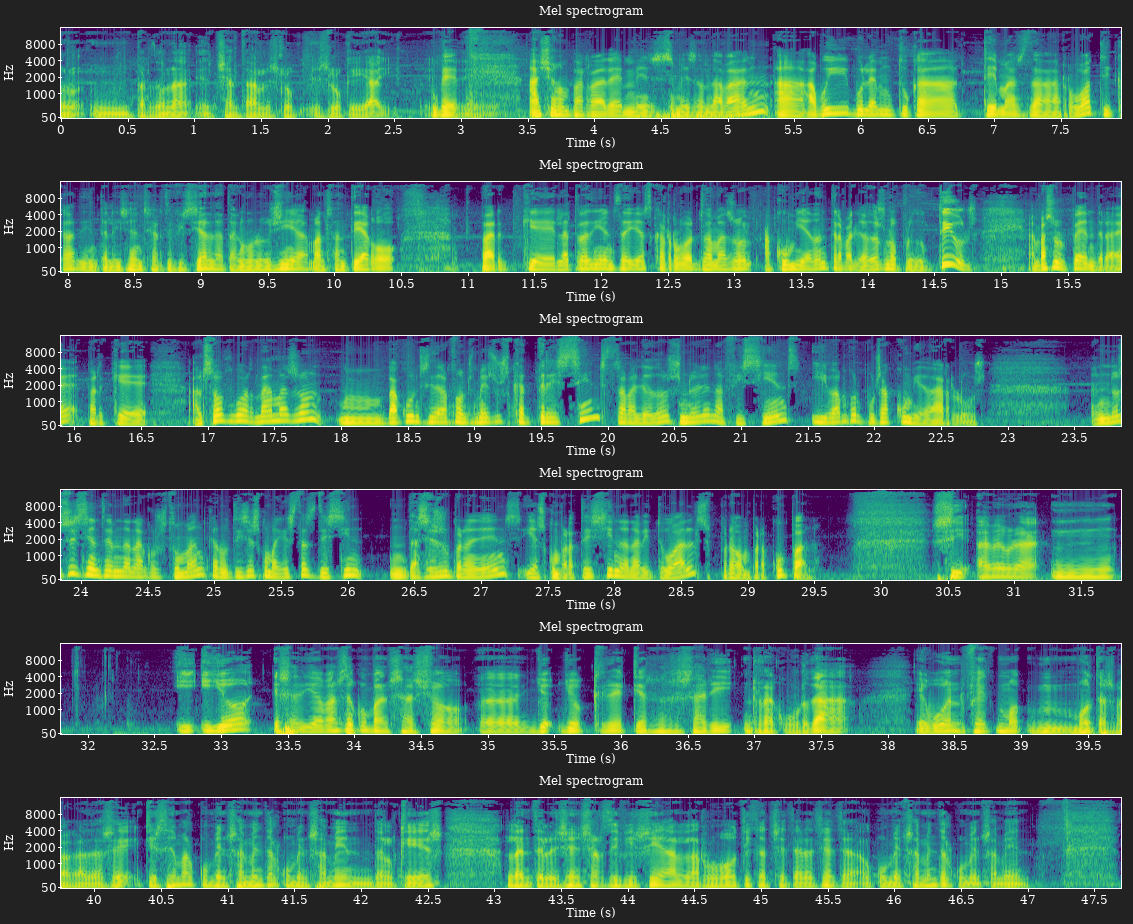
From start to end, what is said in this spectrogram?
bueno, mm, perdona, eh, Chantal, és lo que hi ha. Bé, dir, això en parlarem més, més endavant. Uh, avui volem tocar temes de robòtica, d'intel·ligència artificial, de tecnologia, amb el Santiago, perquè l'altre dia ens deies que els robots d'Amazon acomiaden treballadors no productius. Em va sorprendre, eh? perquè el software d'Amazon mm, va considerar fa uns mesos que 300 treballadors no eren eficients i van proposar acomiadar-los. No sé si ens hem d'anar acostumant que notícies com aquestes deixin de ser sorprenents i es converteixin en habituals, però em preocupen. Sí, a veure, mm, i, i jo, és a dir, abans de començar això, eh, jo, jo crec que és necessari recordar i ho hem fet mo moltes vegades, eh? que estem al començament del començament, del que és la intel·ligència artificial, la robòtica, etc etc. al començament del començament.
